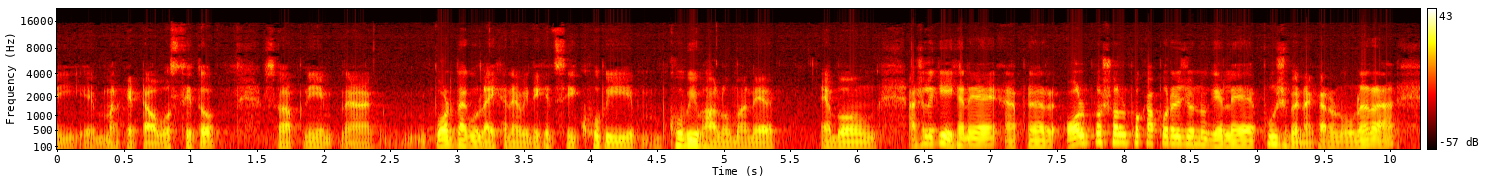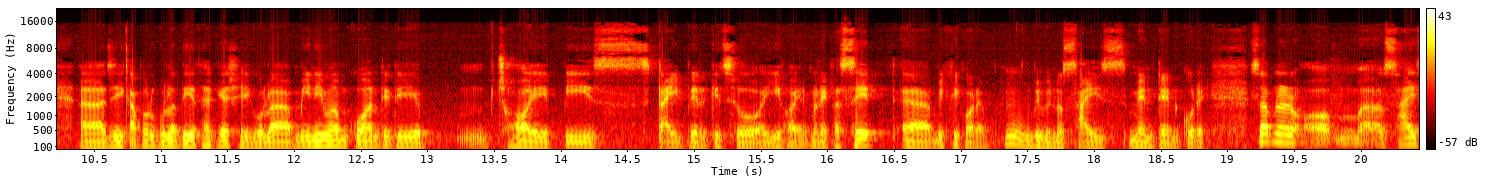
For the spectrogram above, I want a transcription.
এই মার্কেটটা অবস্থিত। সো আপনি পর্দাগুলো এখানে আমি দেখেছি খুবই খুবই ভালো মানের। এবং আসলে কি, এখানে আপনার অল্প স্বল্প কাপড়ের জন্য গেলে পুষবে না, কারণ ওনারা যে কাপড়গুলো দিয়ে থাকে সেইগুলা মিনিমাম কোয়ান্টিটি ছয় পিস টাইপের কিছু ই হয় মানে একটা সেট বিক্রি করে বিভিন্ন সাইজ মেনটেন করে। সো আপনার সাইজ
